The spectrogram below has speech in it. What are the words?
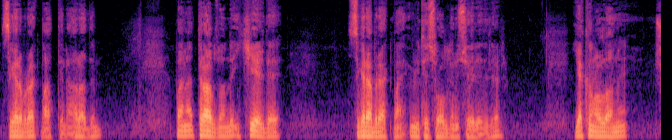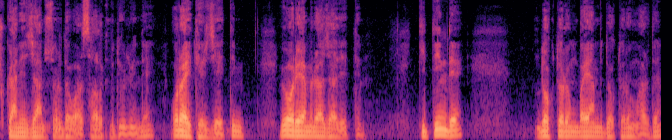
sigara bırakma hattını aradım. Bana Trabzon'da iki yerde sigara bırakma ünitesi olduğunu söylediler. Yakın olanı Şukraniye Camisi orada var Sağlık Müdürlüğü'nde. Orayı tercih ettim ve oraya müracaat ettim. Gittiğimde doktorum, bayan bir doktorum vardı.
